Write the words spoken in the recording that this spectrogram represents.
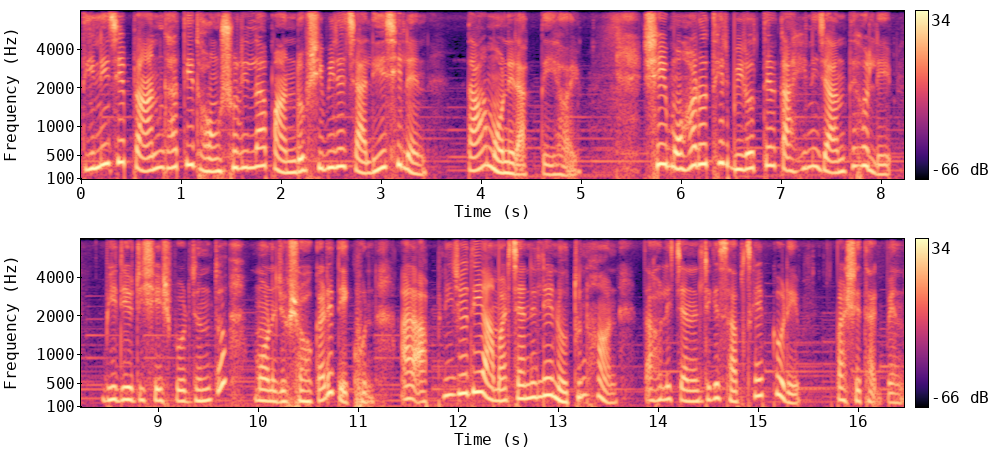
তিনি যে প্রাণঘাতী ধ্বংসলীলা পাণ্ডব শিবিরে চালিয়েছিলেন, তা মনে রাখতেই হয়। সেই মহারথীর বীরত্বের কাহিনী জানতে হলে ভিডিওটি শেষ পর্যন্ত মনোযোগ সহকারে দেখুন। আর আপনি যদি আমার চ্যানেলে নতুন হন, তাহলে চ্যানেলটিকে সাবস্ক্রাইব করে পাশে থাকবেন।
